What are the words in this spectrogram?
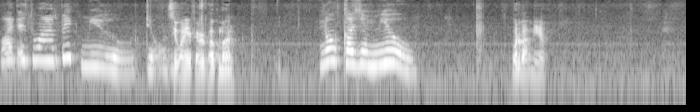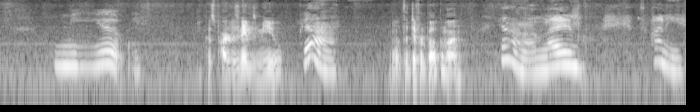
You want a big Mewtwo? Is he one of your favorite Pokemon? No, cause of Mew. What about Mew? Mew. Because part of his name's Mew. Yeah. Well, it's a different Pokemon. Yeah, I'm funny.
